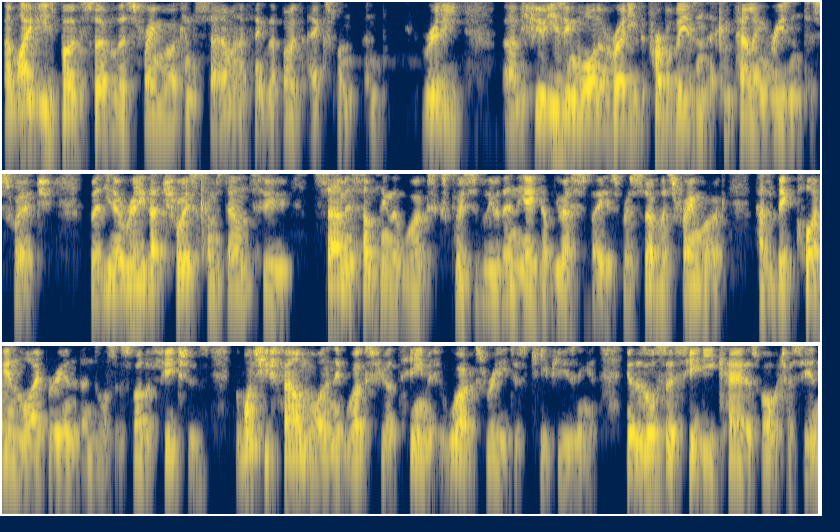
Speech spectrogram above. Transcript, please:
Um, I've used both serverless framework and SAM, and I think they're both excellent and really um, if you're using one already, there probably isn't a compelling reason to switch. But you know, really, that choice comes down to SAM is something that works exclusively within the AWS space, where a serverless framework has a big plugin library and, and all sorts of other features. But once you've found one and it works for your team, if it works, really just keep using it. You know, there's also a CDK as well, which I see a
